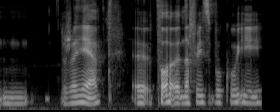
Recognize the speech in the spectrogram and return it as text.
mm, że nie y, po, na Facebooku i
